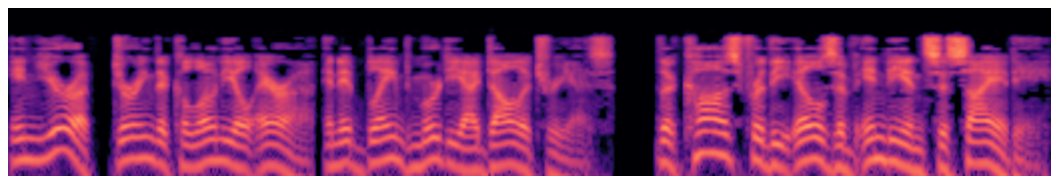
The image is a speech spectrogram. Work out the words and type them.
in Europe, during the colonial era, and it blamed Murti idolatry as the cause for the ills of Indian society.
